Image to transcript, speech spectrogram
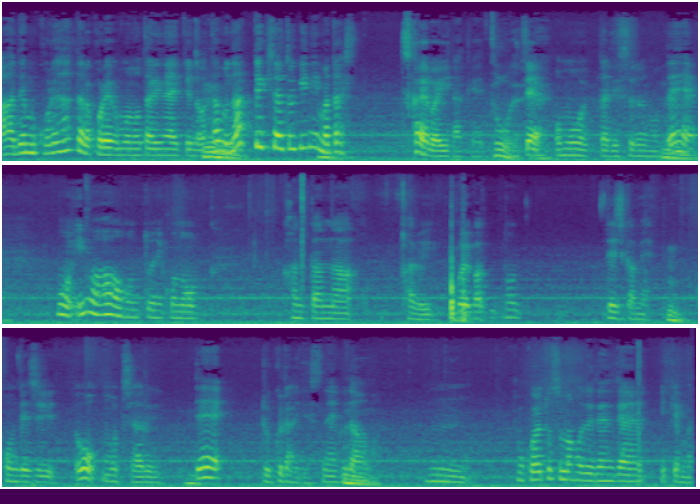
あでもこれだったらこれが物足りないっていうのが多うん。分なってきた時にまた使えばいいだけって思ったりするので、もう今は本当にこの簡単な軽い。こればのデジカメ、うん。コンデジを持ち歩いてるくらいですね普段は。うん、もうこれとスマホで全然いけ,、ま、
